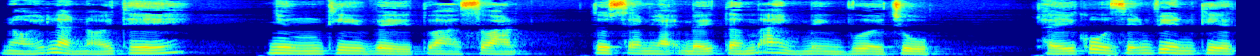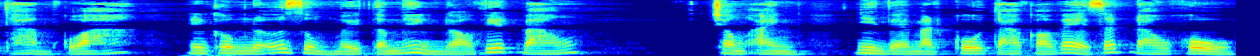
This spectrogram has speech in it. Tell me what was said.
Nói là nói thế, nhưng khi về tòa soạn, tôi xem lại mấy tấm ảnh mình vừa chụp. Thấy cô diễn viên kia thảm quá, nên không nỡ dùng mấy tấm hình đó viết báo. Trong ảnh, nhìn vẻ mặt cô ta có vẻ rất đau khổ.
